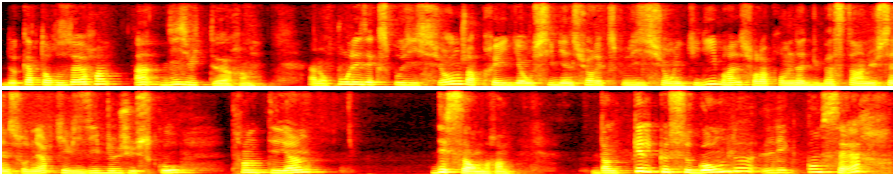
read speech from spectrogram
de 14h à 18h. Alors pour les expositions, après il y a aussi bien sûr l'exposition équilibre hein, sur la promenade du Bastin à Lucin-Sonneur qui est visible jusqu'au 31 décembre. Dans quelques secondes, les concerts.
